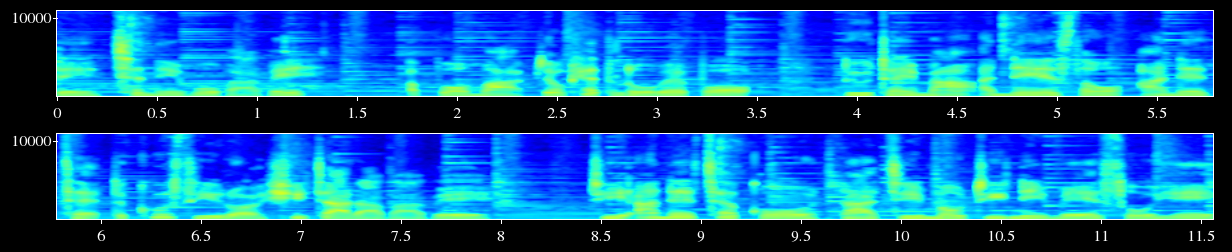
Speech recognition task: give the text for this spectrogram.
တင်ချစ်နေဖို့ပါပဲ။အပေါ်မှာပြောခဲ့တယ်လို့ပဲပေါ့။လူတိုင်းမှာအ ਨੇ ဆုံးအားနည်းချက်တစ်ခုစီတော့ရှိကြတာပါပဲ။ဒီအားနည်းချက်ကိုနာကြီးမုတ်တီးနေမယ်ဆိုရင်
